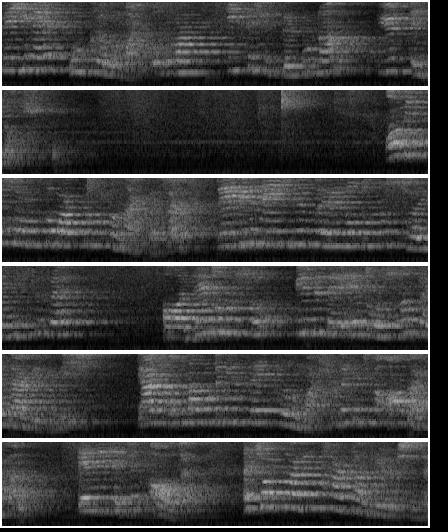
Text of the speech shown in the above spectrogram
ve yine U kuralım var. O zaman x eşittir buradan 150 olur. 11. sorumuza zaman arkadaşlar D1 ile D2'nin paralel olduğunu söylemiş size. AC doğrusu bir de DE doğrusuna paralel verilmiş. Yani o zaman burada bir Z kuralım var. Şuradaki açıma A dersem D'deki açım A olacak. Açı ortaylarını harflendiriyorum şimdi.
